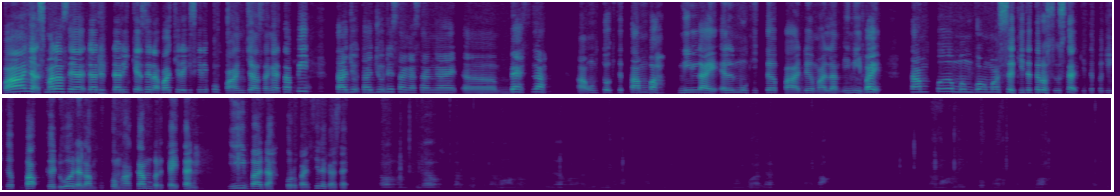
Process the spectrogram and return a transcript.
Banyak semalam saya dari dari recap saya nak baca lagi sekali pun panjang sangat tapi tajuk-tajuk dia sangat-sangat uh, best lah uh, untuk kita tambah nilai ilmu kita pada malam ini. Baik, tanpa membuang masa kita terus Ustaz kita pergi ke bab kedua dalam hukum hakam berkaitan ibadah korban. Silakan Ustaz. Alhamdulillah wassalatu wassalamu ala Rasulillah wa alihi wa ashabihi wa man wala amma ba'd. Assalamualaikum warahmatullahi wabarakatuh.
